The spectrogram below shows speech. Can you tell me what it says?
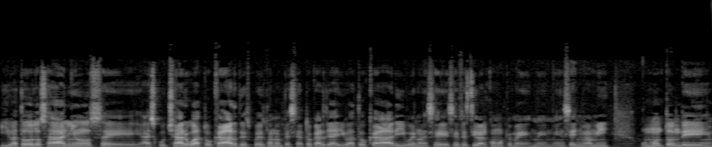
iba todos los años eh, a escuchar o a tocar. Después cuando empecé a tocar ya iba a tocar y bueno, ese, ese festival como que me, me, me enseñó a mí un montón de,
